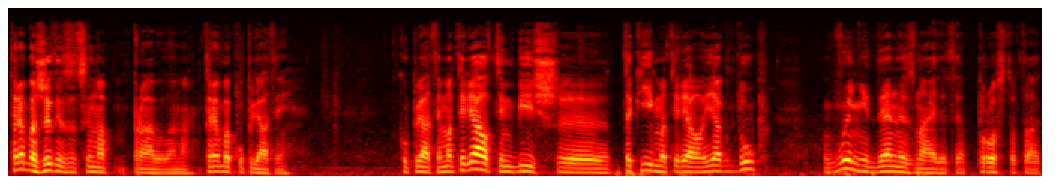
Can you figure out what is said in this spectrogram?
треба жити за цими правилами. Треба купляти. Купляти матеріал, тим більш е, такий матеріал, як дуб, ви ніде не знайдете. Просто так.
